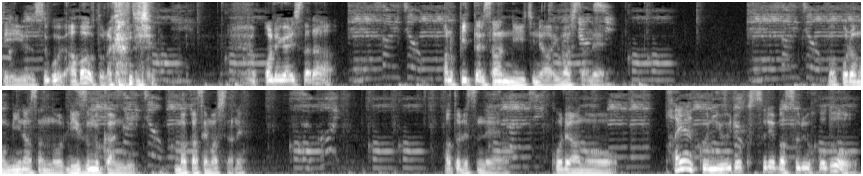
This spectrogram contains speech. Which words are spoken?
ていうすごいアバウトな感じでお願いしたらあのぴったり321に合いましたね。まあ、これはもう皆さんのリズム感に任せましたね。あとですねこれあの早く入力すればするほど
